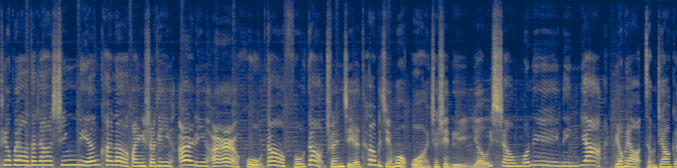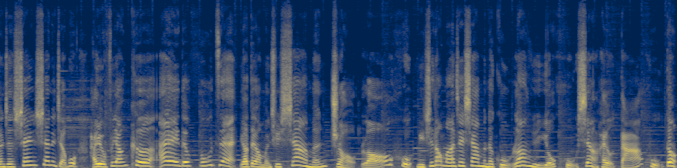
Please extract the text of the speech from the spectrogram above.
听众朋友，大家新年快乐！欢迎收听二零二二虎道福道春节特别节目，我就是旅游小魔女林亚。听众朋友，咱们将要跟着珊珊的脚步，还有非常可爱的福仔，要带我们去厦门找老虎。你知道吗？在厦门的鼓浪屿有虎巷，还有打虎洞，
